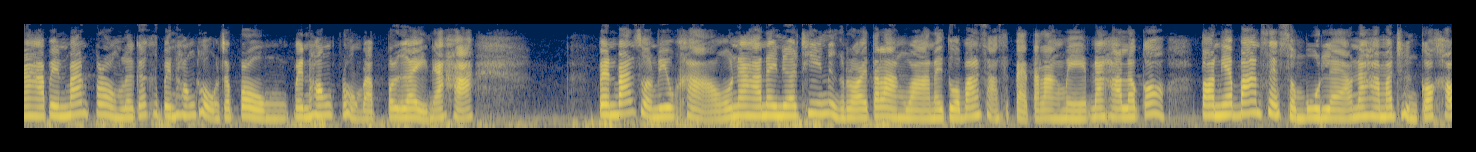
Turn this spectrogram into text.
นะคะ เป็นบ้านโปร่งเลยก็คือเป็นห้องโถงจะโปร่ง เป็นห้องโปร่งแบบเปลือยนะคะ เป็นบ้านสวนวิวเขานะคะ ในเนื้อที่ 100 ตารางวา ในตัวบ้าน 38 ตารางเมตรนะคะ แล้วก็ตอนนี้บ้านเสร็จสมบูรณ์แล้วนะคะ มาถึงก็เข้า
